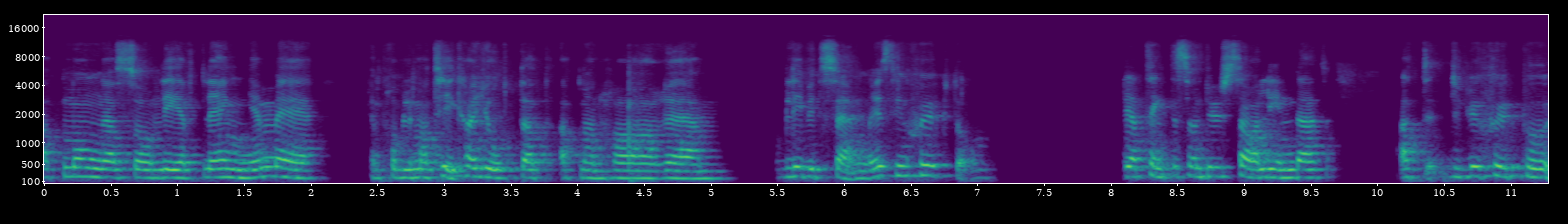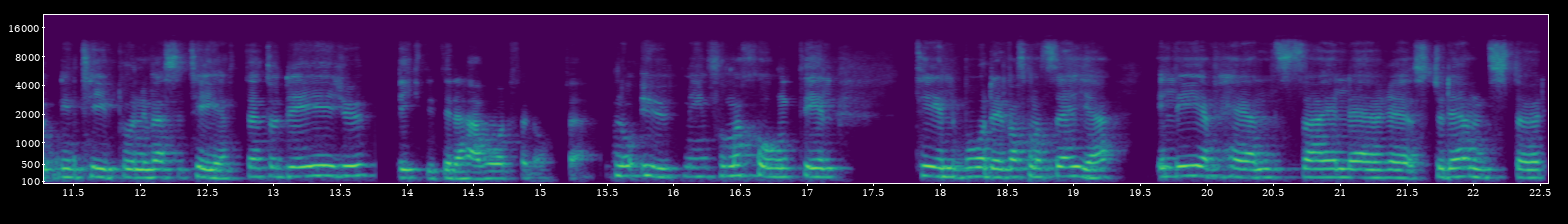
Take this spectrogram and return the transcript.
att många som levt länge med en problematik har gjort att, att man har eh, blivit sämre i sin sjukdom. Jag tänkte som du sa Linda, att, att du blev sjuk på din tid på universitetet och det är ju viktigt i det här vårdförloppet. Nå ut med information till, till både, vad ska man säga, elevhälsa eller eh, studentstöd.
